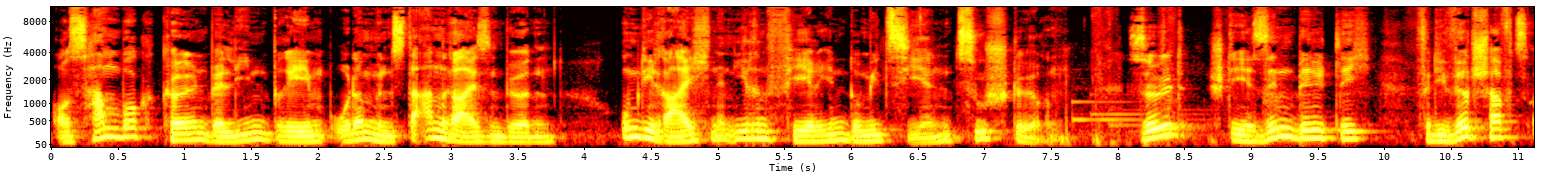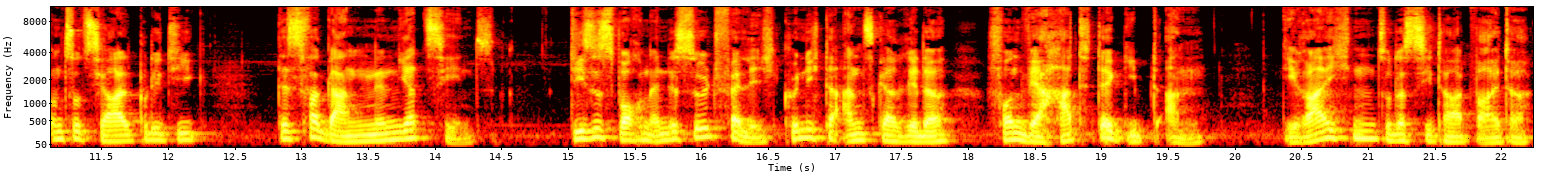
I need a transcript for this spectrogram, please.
aus Hamburg, Köln, Berlin, Bremen oder Münster anreisen würden, um die Reichen in ihren Feriendomizilen zu stören. Sylt stehe sinnbildlich für die Wirtschafts- und Sozialpolitik des vergangenen Jahrzehnts. Dieses Wochenende ist Sylt fällig, kündigte Ansgar Ritter von Wer hat, der gibt an. Die Reichen, so das Zitat weiter,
